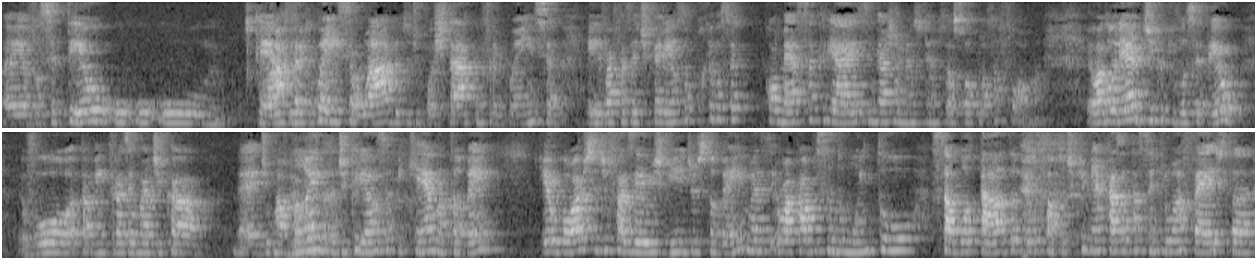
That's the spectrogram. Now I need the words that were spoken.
é, você ter o, o, o é, a frequência, o hábito de postar com frequência, ele vai fazer diferença porque você começa a criar esse engajamento dentro da sua plataforma. Eu adorei a dica que você deu. Eu vou também trazer uma dica né, de uma mãe de criança pequena também. Eu gosto de fazer os vídeos também, mas eu acabo sendo muito sabotada pelo fato de que minha casa está sempre uma festa,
